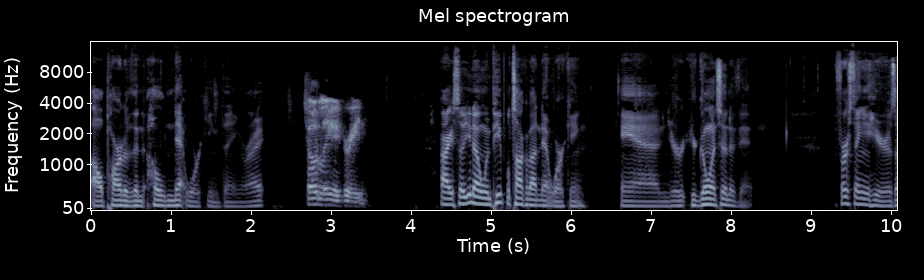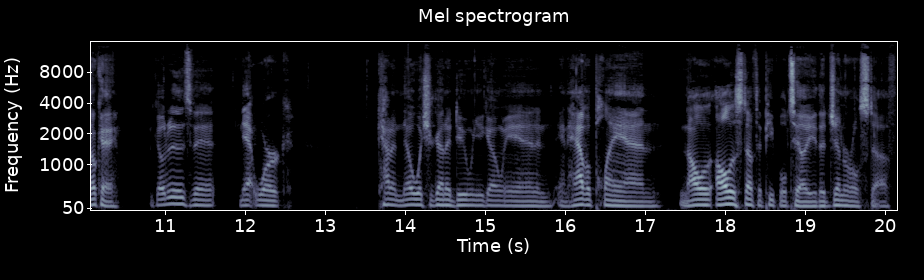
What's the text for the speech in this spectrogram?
all part of the whole networking thing, right? Totally agreed. All right, so you know when people talk about networking and you're you're going to an event, the first thing you hear is okay, you go to this event, network, kind of know what you're going to do when you go in and, and have a plan and all all the stuff that people tell you, the general stuff.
